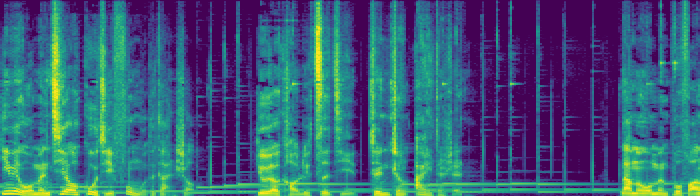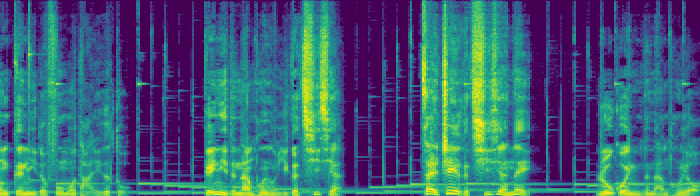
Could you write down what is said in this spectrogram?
因为我们既要顾及父母的感受，又要考虑自己真正爱的人，那么我们不妨跟你的父母打一个赌，给你的男朋友一个期限，在这个期限内，如果你的男朋友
